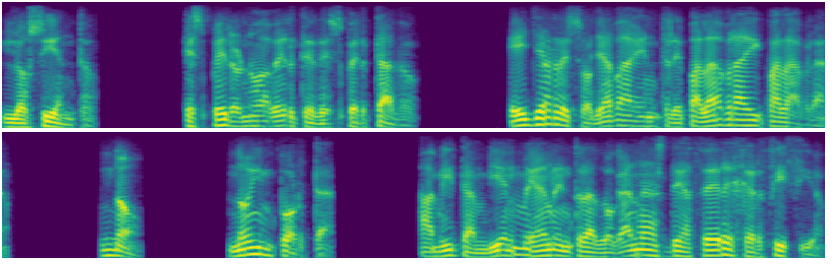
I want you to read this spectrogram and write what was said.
Lo siento. Espero no haberte despertado. Ella resollaba entre palabra y palabra. No. No importa. A mí también me han entrado ganas de hacer ejercicio.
